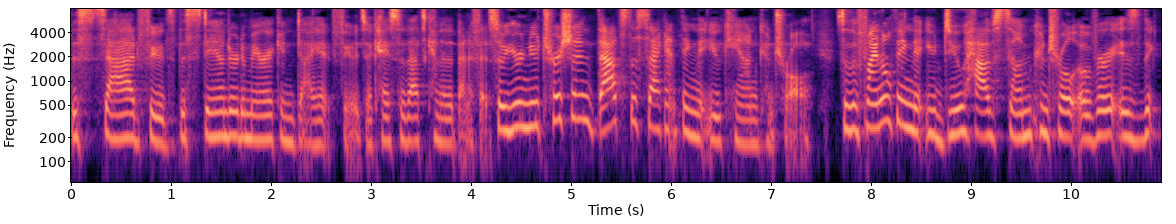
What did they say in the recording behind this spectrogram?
the sad foods, the standard American diet foods. Okay. So that's kind of the benefit. So your nutrition, that's the second thing that you can control. So the final thing that you do have some control over is the,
